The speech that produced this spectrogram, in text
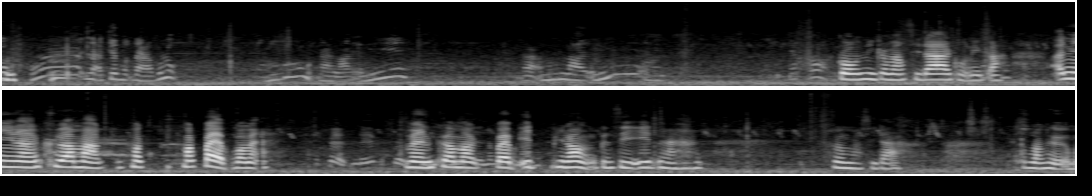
โอ้ว้ายหละเก็บหมักดาบ่ลูกหมักดาลายอัน นี้ดาอันลายอันนี้อันนี้เก็บก็กงนี่ก็มักซิด้ากงนี่ก็อันนี้นะเครือหมักหมักหมักแปบบ่แม่แปดเล็บแม่นเครือหมักแปบอิดพี่น้องเป็นสีอิดฮะเครือมักซิด้ากำลังเหิม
